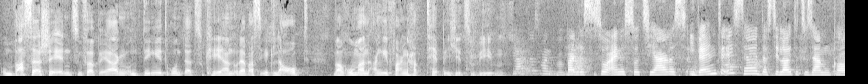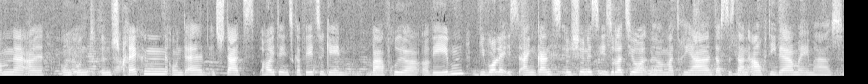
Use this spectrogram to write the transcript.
um Wasserschäden zu verbergen und Dinge drunter zu kehren? Oder was ihr glaubt, warum man angefangen hat, Teppiche zu weben? Ich man, weil das so ein soziales Event ist, dass die Leute zusammenkommen äh, und, und, und sprechen und äh, statt heute ins Café zu gehen, war früher Weben. Die Wolle ist ein ganz schönes Isolationsmaterial, dass es dann auch die Wärme im Haus äh,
